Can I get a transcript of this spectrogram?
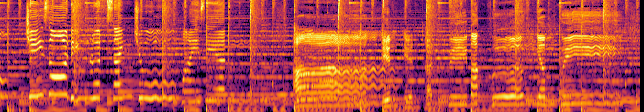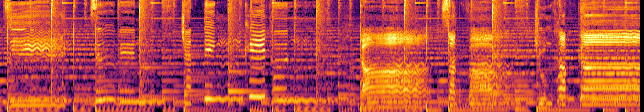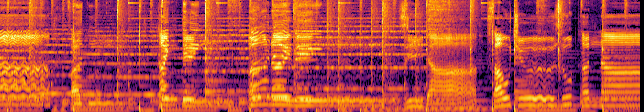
chỉ do định luật sanh chu hoại diệt. A tiên thiên thần quy bắc phương nhâm quý gì sắc vàng chùm khắp ca. Phật thanh tịnh ở nơi mình. Di đà sáu chữ giúp thân nào.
